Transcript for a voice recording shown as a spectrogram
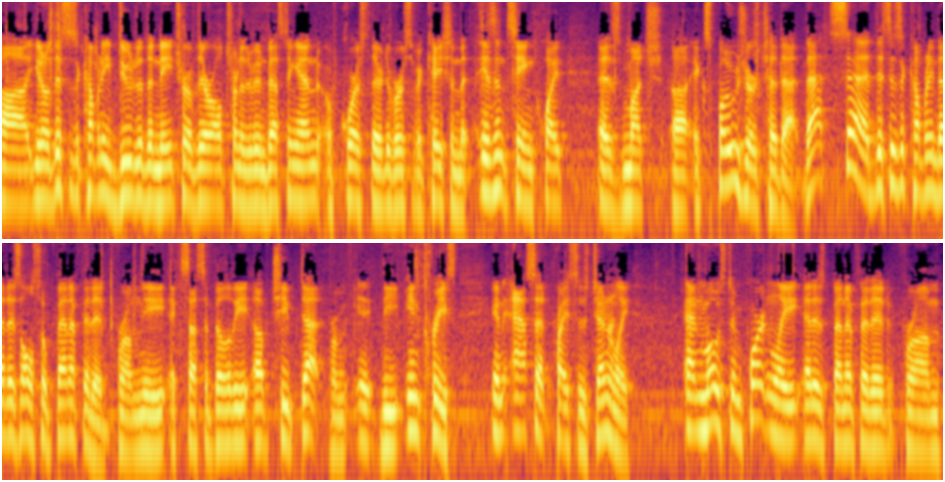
uh, you know, this is a company due to the nature of their alternative investing and, of course, their diversification that isn't seeing quite as much uh, exposure to that. That said, this is a company that has also benefited from the accessibility of cheap debt, from I- the increase in asset prices generally. And most importantly, it has benefited from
